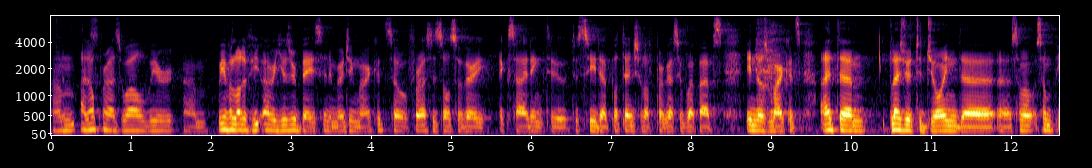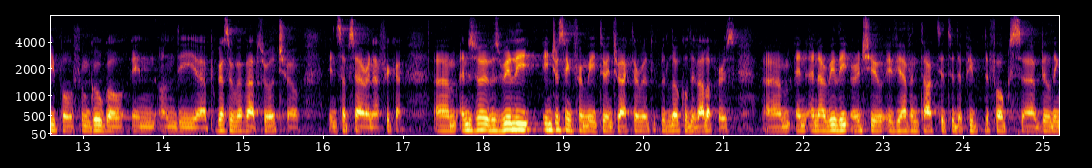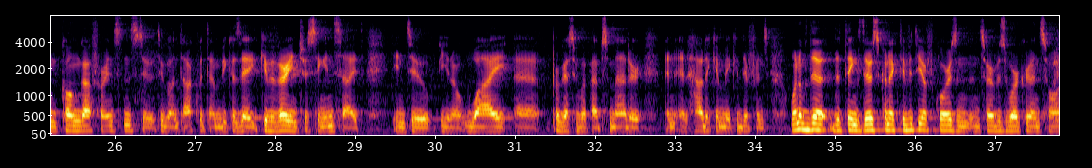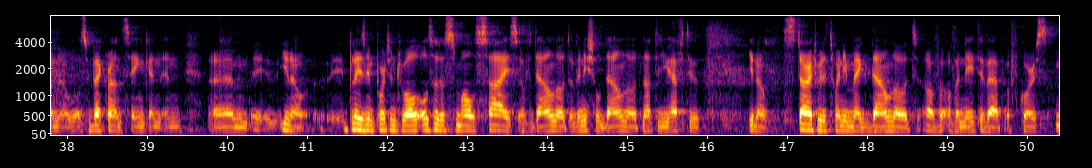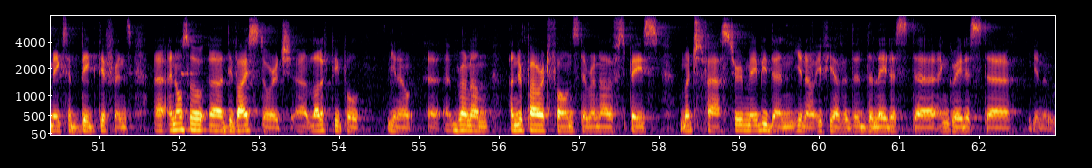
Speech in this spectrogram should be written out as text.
Um, at Opera as well, we're, um, we have a lot of our user base in emerging markets, so for us it's also very exciting to, to see the potential of progressive web apps in those markets. I had the um, pleasure to join the, uh, some, some people from Google in, on the uh, Progressive Web Apps Roadshow in sub-Saharan Africa. Um, and so it was really interesting for me to interact with, with local developers. Um, and, and I really urge you, if you haven't talked to, to the, the folks uh, building Konga, for instance, to, to go and talk with them because they give a very interesting insight into you know, why uh, progressive web apps matter and, and how they can make a difference. One of the, the things, there's connectivity, of course, and, and service worker and so on, uh, also background sync, and, and um, you know, it plays an important role. Also the small size of download, of initial download, not that you have to you know, start with a 20 meg download of, of a native app, of course, makes a big difference. Uh, and also uh, device storage. Uh, a lot of people, you know, uh, run on underpowered phones. They run out of space much faster, maybe, than, you know, if you have a, the, the, latest uh, and greatest, uh, you know,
